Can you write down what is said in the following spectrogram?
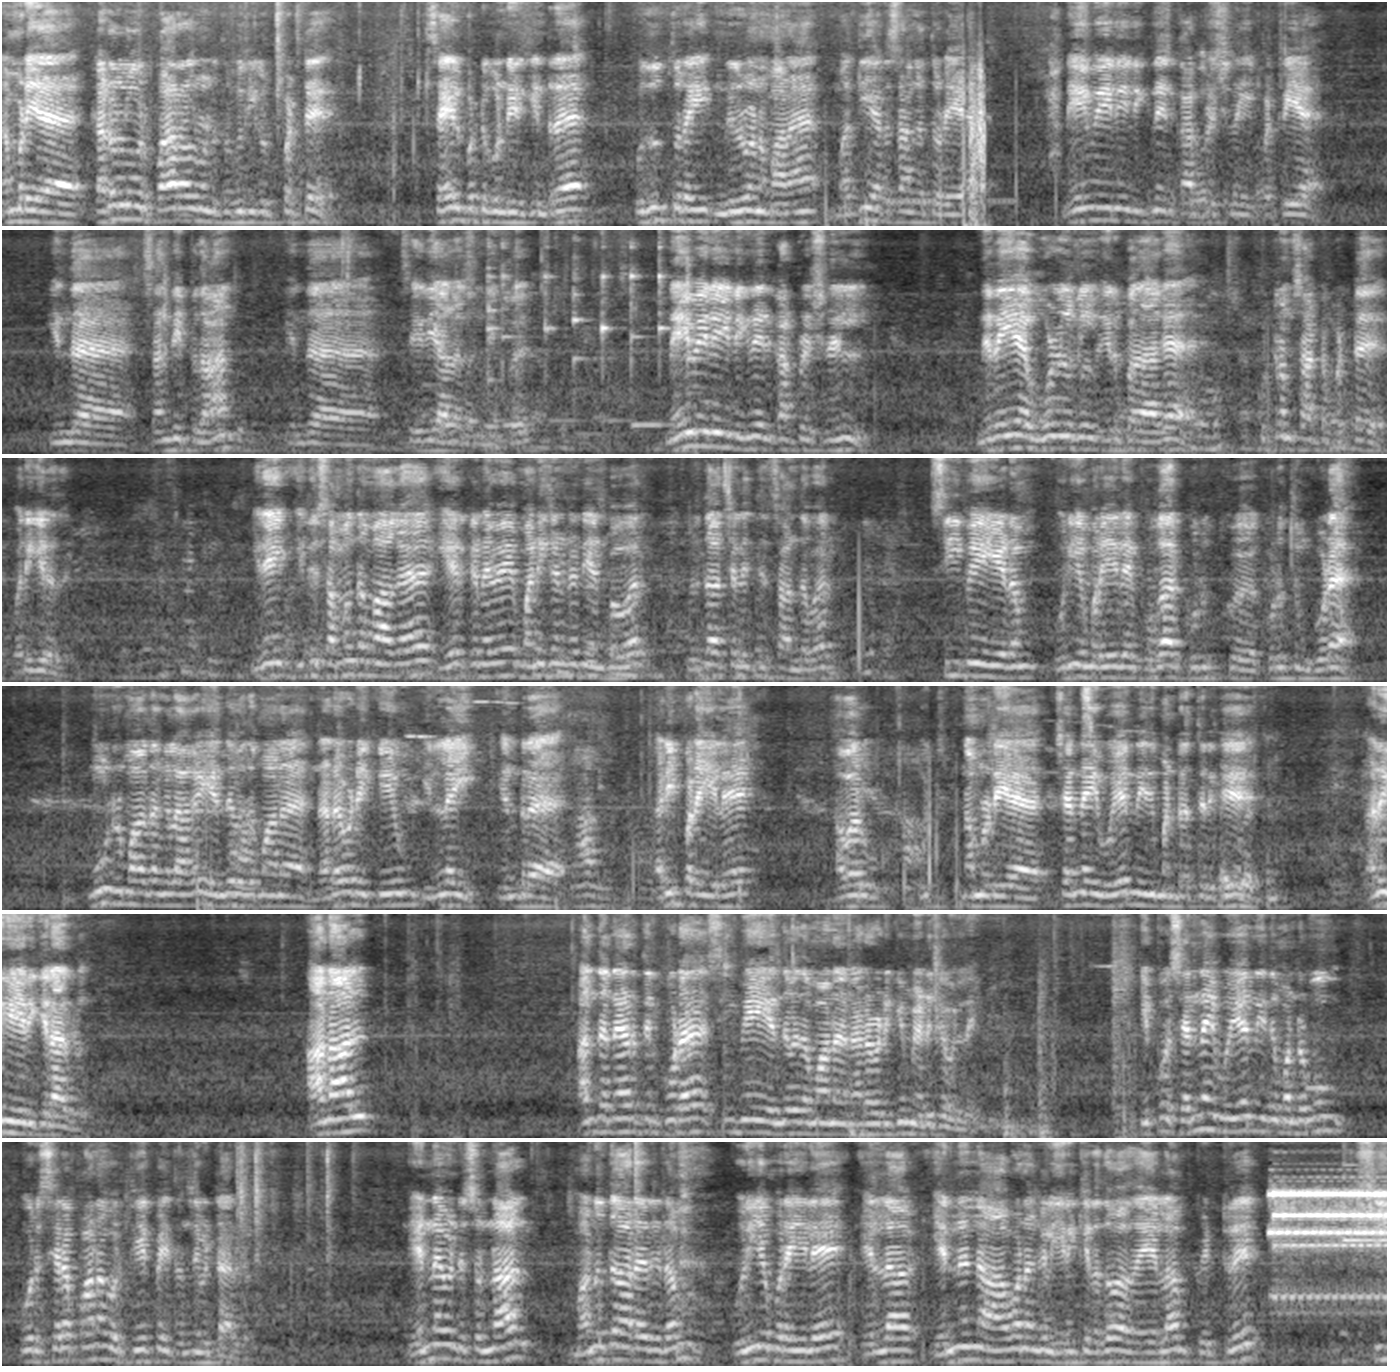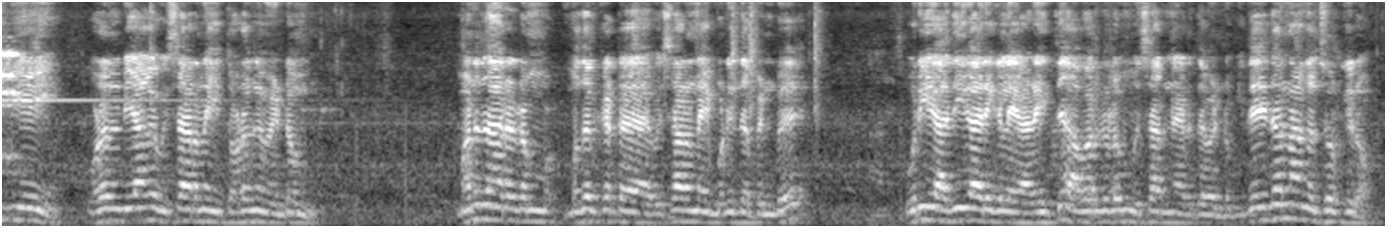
நம்முடைய கடலூர் பாராளுமன்ற தொகுதிக்கு உட்பட்டு செயல்பட்டு கொண்டிருக்கின்ற பொதுத்துறை நிறுவனமான மத்திய அரசாங்கத்துடைய நெய்வேலி லிக்னைட் கார்பரேஷனை பற்றிய இந்த சந்திப்பு தான் இந்த செய்தியாளர் சந்திப்பு. நெய்வேலி லிக்னைட் கார்ப்பரேஷனில் நிறைய ஊழல்கள் இருப்பதாக குற்றம் சாட்டப்பட்டு வருகிறது. இதை இது சம்பந்தமாக ஏற்கனவே மணிகண்டன் என்பவர் விருதாச்சலத்தை சார்ந்தவர் சிபிஐயிடம் உரிய முறையிலே புகார் கொடுத்தும் கூட மூன்று மாதங்களாக எந்த விதமான நடவடிக்கையும் இல்லை என்ற அடிப்படையிலே அவர் நம்முடைய சென்னை உயர்நீதிமன்றத்திற்கு அணுகியிருக்கிறார்கள் ஆனால் அந்த நேரத்தில் கூட சிபிஐ எந்த விதமான நடவடிக்கையும் எடுக்கவில்லை. இப்போ சென்னை உயர்நீதிமன்றமும் ஒரு சிறப்பான ஒரு தீர்ப்பை தந்துவிட்டார்கள். என்னவென்று சொன்னால் மனுதாரரிடம் உரிய முறையிலே எல்லா என்னென்ன ஆவணங்கள் இருக்கிறதோ அதையெல்லாம் பெற்று சிபிஐ உடனடியாக விசாரணை தொடங்க வேண்டும். மனுதாரரிடம் முதற்கட்ட விசாரணை முடிந்த பின்பு உரிய அதிகாரிகளை அழைத்து அவர்களிடம் விசாரணை நடத்த வேண்டும். இதை தான் நாங்கள் சொல்கிறோம்.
